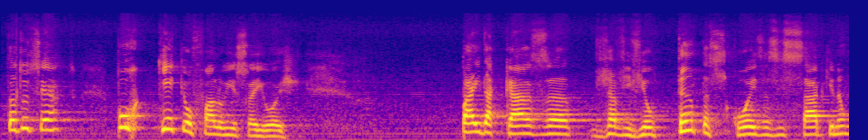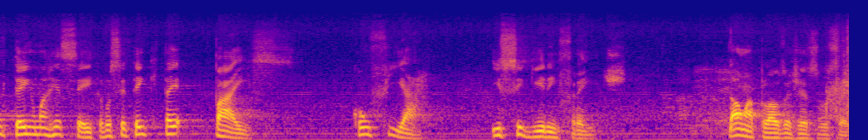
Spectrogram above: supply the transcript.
Está tudo certo. Por que, que eu falo isso aí hoje? Pai da casa já viveu tantas coisas e sabe que não tem uma receita. Você tem que ter paz, confiar e seguir em frente. Dá um aplauso a Jesus aí.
